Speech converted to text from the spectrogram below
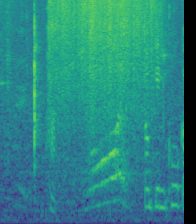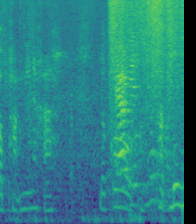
ำผัก ต้องกินคู่กับผักนี้นะคะ แล้วก็ผักบุ้ง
